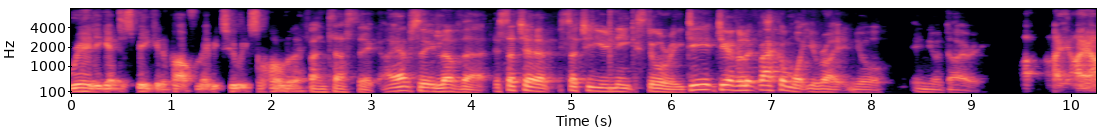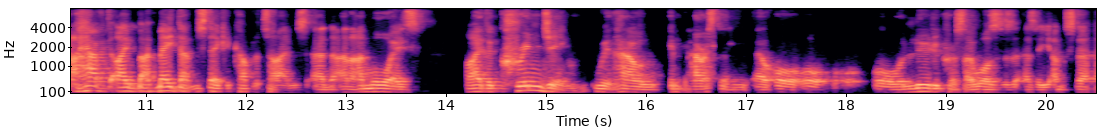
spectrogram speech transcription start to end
really get to speak it apart from maybe two weeks on holiday. Fantastic. I absolutely love that. It's such a such a unique story. Do you do you ever look back on what you write in your in your diary? I, I have I, have made that mistake a couple of times, and, and I'm always either cringing with how embarrassing or, or, or, or ludicrous I was as, as, a youngster,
